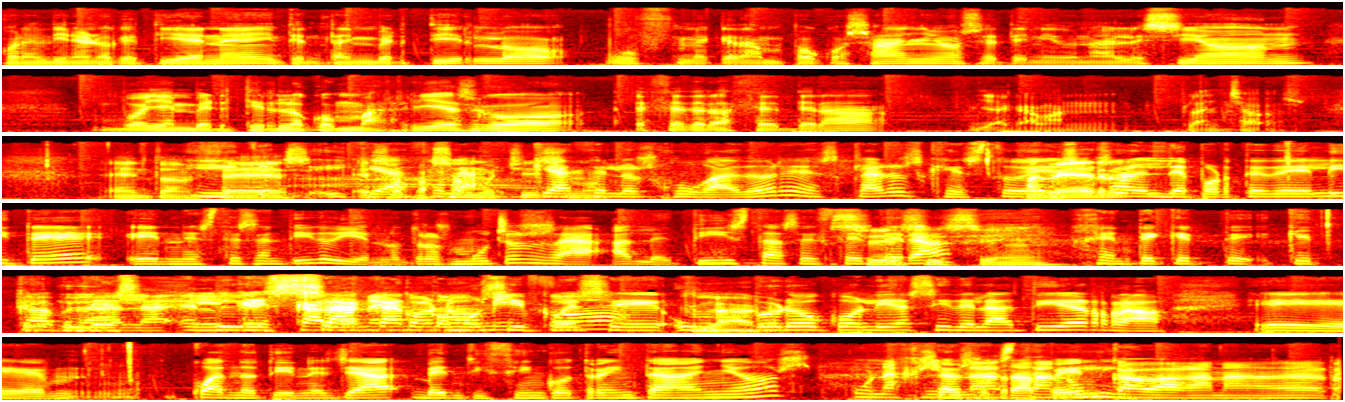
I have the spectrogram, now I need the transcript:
con el dinero que tiene, intenta invertirlo, uf, me quedan pocos años, he tenido una lesión, voy a invertirlo con más riesgo, etcétera, etcétera, y acaban planchados. Entonces, ¿Y, qué- y qué eso pasa la- muchísimo. ¿Qué hacen los jugadores? Claro, es que esto A es ver- o sea, el deporte de élite en este sentido y en otros muchos, o sea, atletistas, etcétera. sí, sí. Gente que, te, que les, la- el les sacan como si económico- fuese un Claro. brócoli así de la tierra eh, cuando tienes ya 25 30 años. Una o sea, gimnasta nunca va a ganar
